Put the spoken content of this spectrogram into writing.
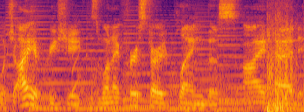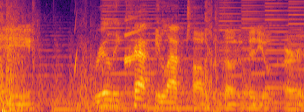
which I appreciate, because when I first started playing this, I had a really crappy laptop without a video card.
